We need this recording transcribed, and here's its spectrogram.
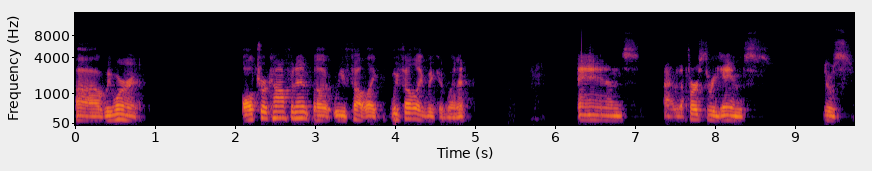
uh, we weren't ultra confident, but we felt like we felt like we could win it. And of the first three games, there was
